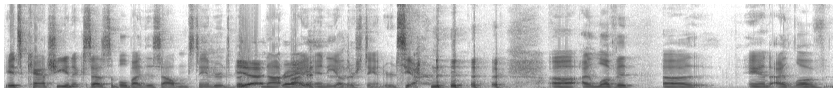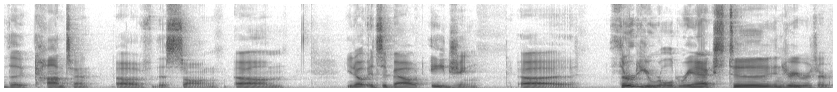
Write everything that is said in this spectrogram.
it's catchy and accessible by this album standards, but Yeah, not by any other standards. Yeah, uh, I love it, uh, and I love the content of this song. Um, you know, it's about aging. Uh, 30 year old reacts to injury reserve.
